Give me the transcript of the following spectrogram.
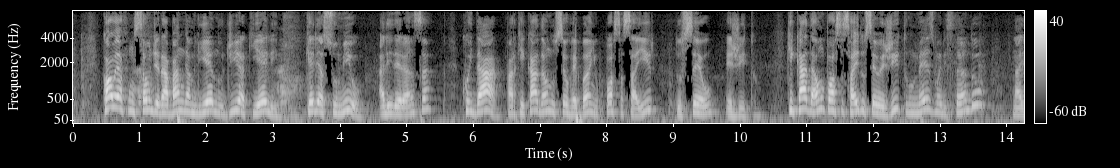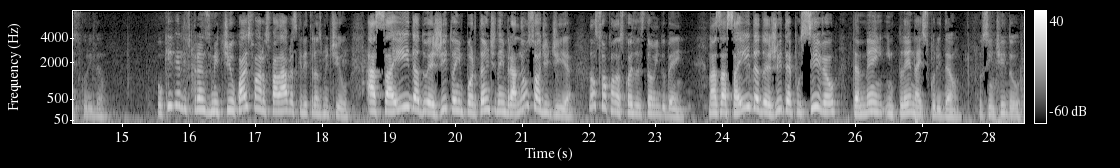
Qual é a função de Rabban Gamliel no dia que ele, que ele assumiu a liderança? Cuidar para que cada um do seu rebanho possa sair do seu Egito. Que cada um possa sair do seu Egito, mesmo ele estando na escuridão. O que, que ele transmitiu? Quais foram as palavras que ele transmitiu? A saída do Egito é importante lembrar, não só de dia, não só quando as coisas estão indo bem, mas a saída do Egito é possível também em plena escuridão, no sentido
